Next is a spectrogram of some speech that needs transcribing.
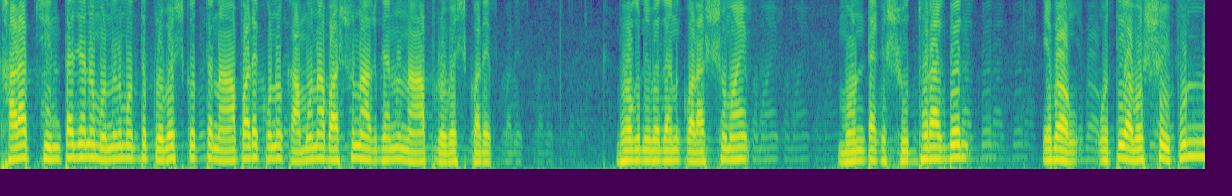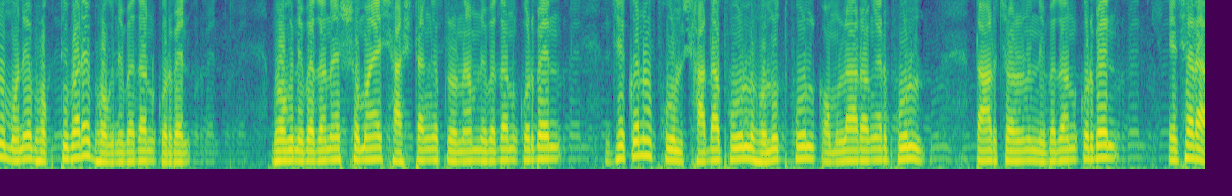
খারাপ চিন্তা যেন মনের মধ্যে প্রবেশ করতে না পারে, কোনো কামনা বাসনা যেন না প্রবেশ করে। ভোগ নিবেদন করার সময় মনটাকে শুদ্ধ রাখবেন এবং অতি অবশ্যই পূর্ণ মনে ভক্তিবারে ভোগ নিবেদন করবেন। ভোগ নিবেদনের সময় সাষ্টাঙ্গে প্রণাম নিবেদন করবেন। যে কোনো ফুল, সাদা ফুল, হলুদ ফুল, কমলা রঙের ফুল তার চরণে নিবেদন করবেন। এছাড়া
